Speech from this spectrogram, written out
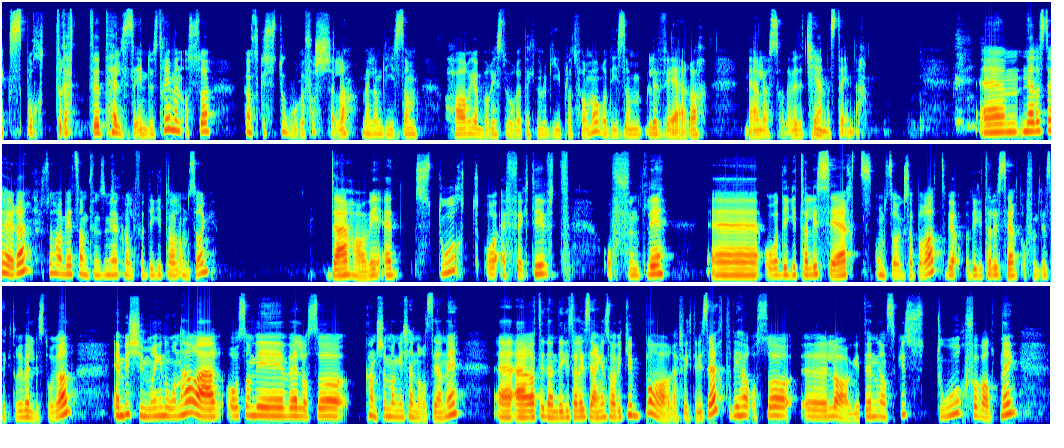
eksportrettet helseindustri, men også ganske store forskjeller mellom de som har jobber i store teknologiplattformer, og de som leverer mer løsere. Det vil tjenester inn der. Eh, nederst til høyre så har vi et samfunn som vi har kalt for digital omsorg. Der har vi et stort og effektivt offentlig eh, og digitalisert omsorgsapparat. Vi har digitalisert offentlig sektor i veldig stor grad. En bekymring noen har, er, og som vi vel også kanskje mange kjenner oss igjen i, Eh, er at i den digitaliseringen så har vi ikke bare effektivisert. Vi har også eh, laget en ganske stor forvaltning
